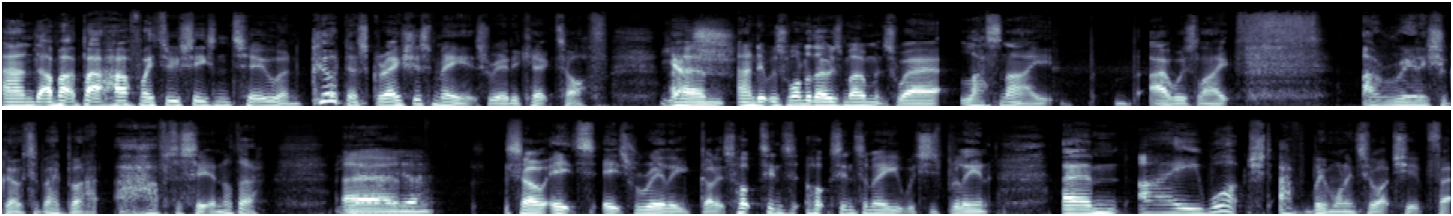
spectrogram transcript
and I'm about halfway through season two, and goodness gracious me, it's really kicked off. Yes. Um, and it was one of those moments where last night I was like, I really should go to bed, but I have to see another. Yeah, um, yeah. So it's it's really got its hooked into hooks into me, which is brilliant. Um, I watched. I've been wanting to watch it for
